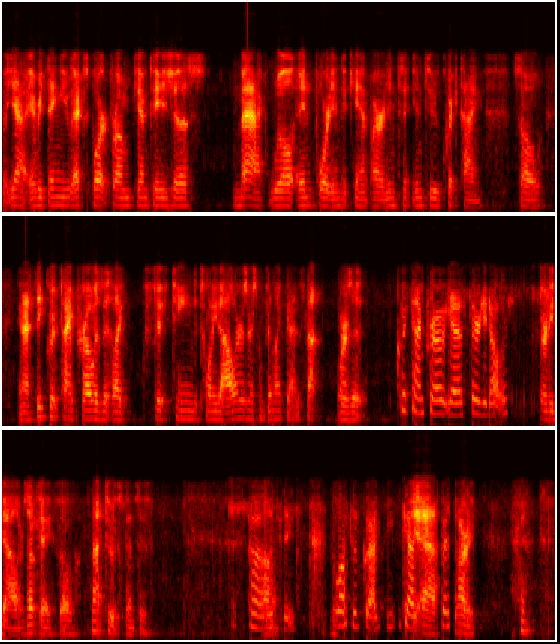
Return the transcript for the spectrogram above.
but yeah, everything you export from Camtasia Mac will import into Cam or into into QuickTime. So, and I think QuickTime Pro is it like fifteen to twenty dollars or something like that. It's not, or is it? QuickTime Pro, yes, thirty dollars. Thirty dollars. Okay, so not too expensive. Uh, let's um, see. Lots of questions. Yeah, sorry.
